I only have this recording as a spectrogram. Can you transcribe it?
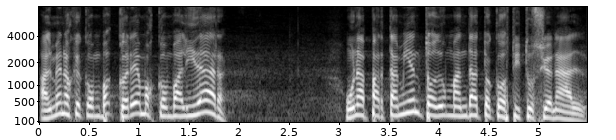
al menos que queremos convalidar un apartamiento de un mandato constitucional.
